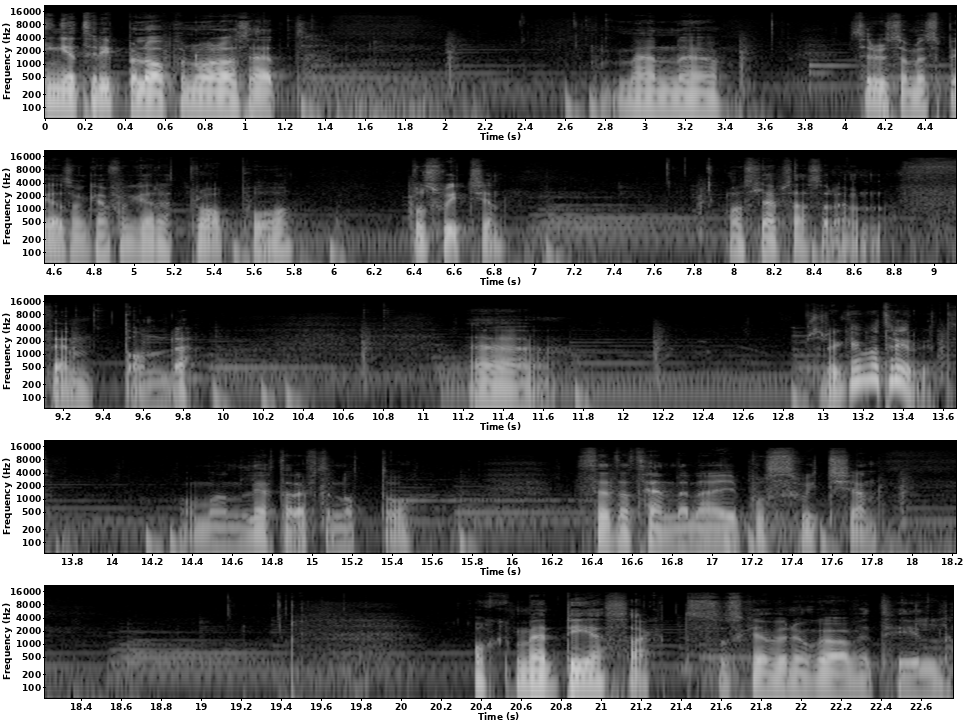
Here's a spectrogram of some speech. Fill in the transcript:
Inget trippel A på några sätt. Men eh, ser ut som ett spel som kan fungera rätt bra på, på switchen. Och släpps alltså den 15. Eh, så det kan vara trevligt. Om man letar efter något att sätta tänderna i på switchen. Och med det sagt så ska vi nog gå över till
